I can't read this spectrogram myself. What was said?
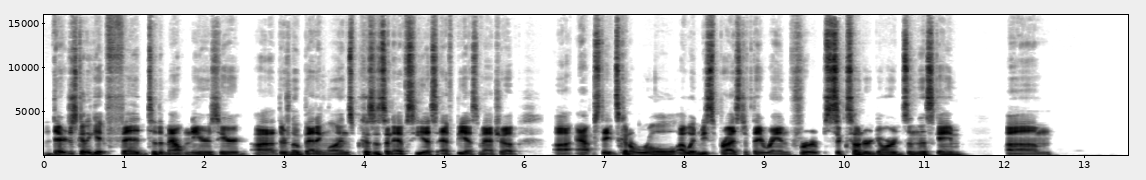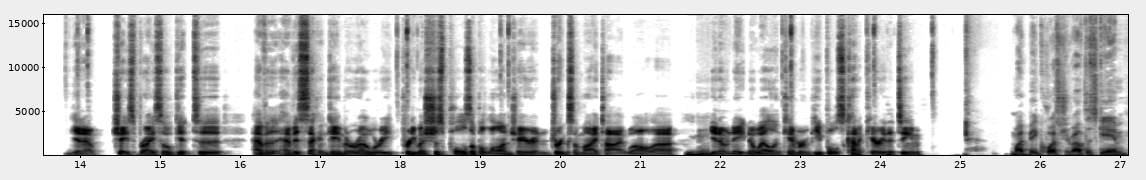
they're just going to get fed to the Mountaineers here. Uh, there's no betting lines because it's an FCS FBS matchup. Uh, App State's going to roll. I wouldn't be surprised if they ran for 600 yards in this game. Um, you know, Chase Brice will get to have a have his second game in a row where he pretty much just pulls up a lawn chair and drinks a mai tai while uh, mm-hmm. you know Nate Noel and Camerun Peoples kind of carry the team. My big question about this game:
